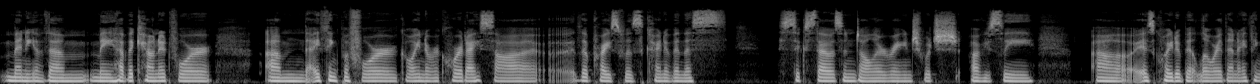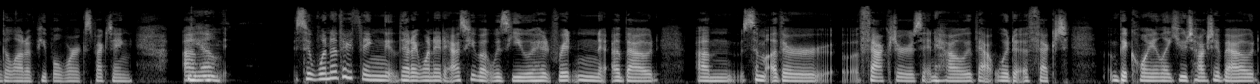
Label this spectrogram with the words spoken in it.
many of them may have accounted for. Um, I think before going to record, I saw uh, the price was kind of in this six thousand dollar range, which obviously uh, is quite a bit lower than I think a lot of people were expecting. Um, yeah. So one other thing that I wanted to ask you about was you had written about um, some other factors and how that would affect Bitcoin. Like you talked about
